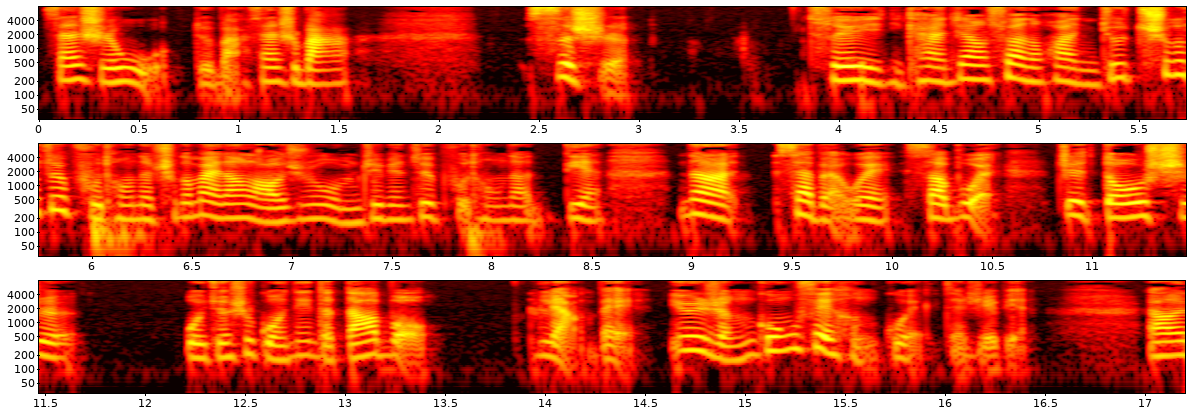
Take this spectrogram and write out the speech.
三十五对吧？三十八、四十。所以你看这样算的话，你就吃个最普通的，吃个麦当劳，就是我们这边最普通的店。那赛百味、Subway，这都是我觉得是国内的 double 两倍，因为人工费很贵在这边。然后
